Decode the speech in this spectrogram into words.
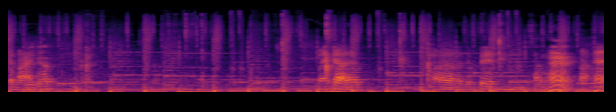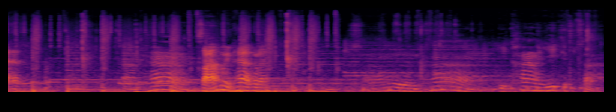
กระไปต่ายครับแมนการ์ดครับอ่าจะเป็นสามห้าสามห้าสามห้าสามหมื่นห้าเท่านั้นสามหมื่นห้าอีกข้างยี่สิบสาม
